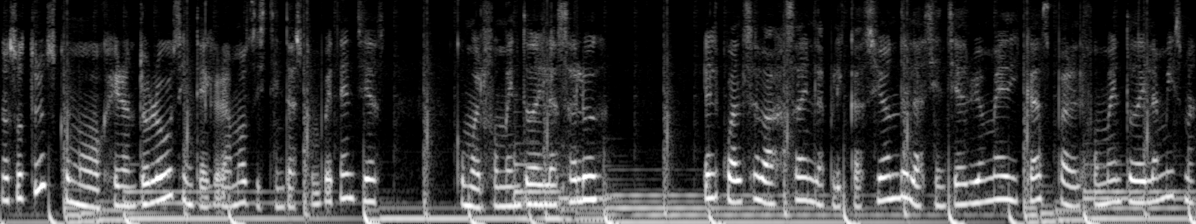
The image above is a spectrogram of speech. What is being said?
Nosotros como gerontólogos integramos distintas competencias, como el fomento de la salud, el cual se basa en la aplicación de las ciencias biomédicas para el fomento de la misma,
